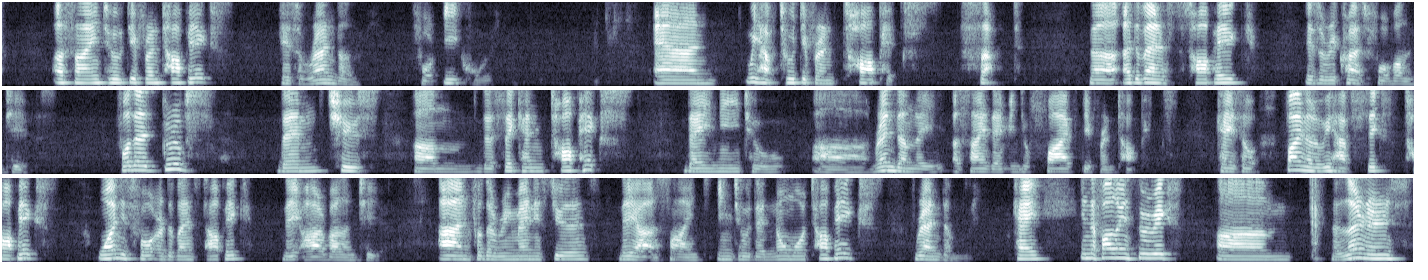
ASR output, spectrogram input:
assigned to different topics is random for equally. And we have two different topics set the advanced topic is a request for volunteers. For the groups, then choose um, the second topics. They need to uh, randomly assign them into five different topics. Okay, so finally we have six topics. One is for advanced topic. They are volunteer. And for the remaining students, they are assigned into the normal topics randomly. Okay, in the following three weeks, um, the learners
